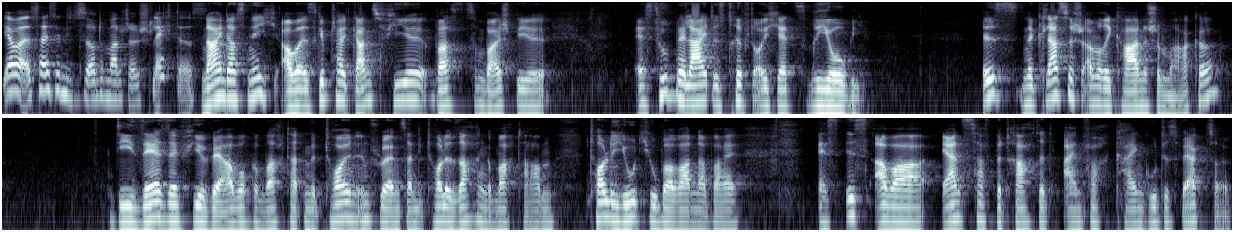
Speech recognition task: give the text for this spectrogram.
Ja, aber es heißt ja nicht, dass es automatisch alles schlecht ist. Nein, das nicht. Aber es gibt halt ganz viel, was zum Beispiel. Es tut mir leid, es trifft euch jetzt Ryobi. Ist eine klassisch amerikanische Marke, die sehr, sehr viel Werbung gemacht hat mit tollen Influencern, die tolle Sachen gemacht haben. Tolle YouTuber waren dabei. Es ist aber ernsthaft betrachtet einfach kein gutes Werkzeug.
